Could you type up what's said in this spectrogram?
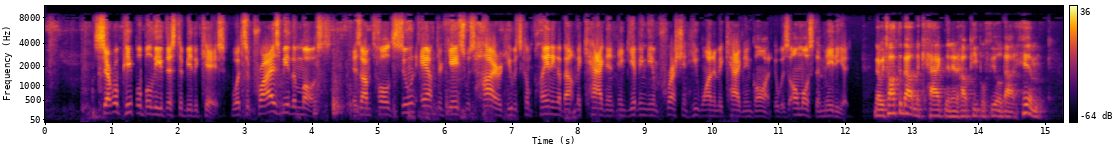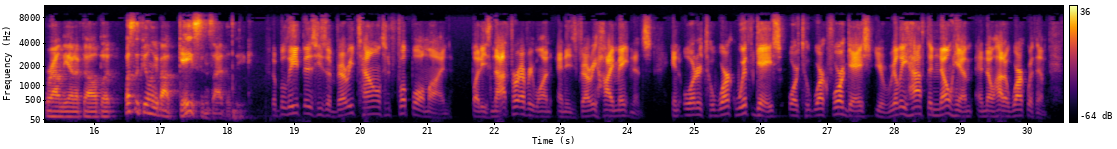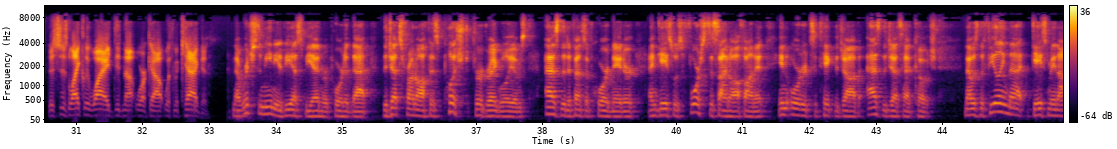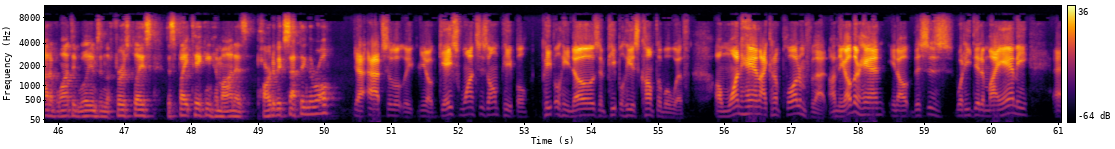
Several people believe this to be the case. What surprised me the most is I'm told soon after Gase was hired, he was complaining about Maccagnan and giving the impression he wanted Maccagnan gone. It was almost immediate. Now, we talked about Maccagnan and how people feel about him around the NFL, but what's the feeling about Gase inside the league? The belief is he's a very talented football mind, but he's not for everyone, and he's very high maintenance. In order to work with Gase or to work for Gase, you really have to know him and know how to work with him. This is likely why it did not work out with Maccagnan. Now, Rich Cimini of ESPN reported that the Jets front office pushed for Gregg Williams as the defensive coordinator, and Gase was forced to sign off on it in order to take the job as the Jets head coach. Now, is the feeling that Gase may not have wanted Williams in the first place, despite taking him on as part of accepting the role? Yeah, absolutely. You know, Gase wants his own people, people he knows and people he is comfortable with. On one hand, I can applaud him for that. On the other hand, you know, this is what he did in Miami,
